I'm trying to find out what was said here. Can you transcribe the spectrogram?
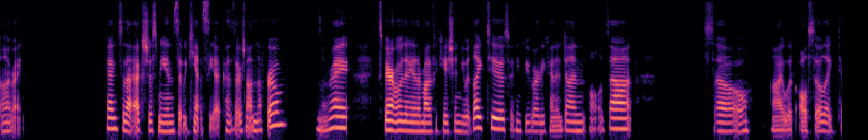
all right. Okay, so that X just means that we can't see it because there's not enough room. All right experiment with any other modification you would like to. So I think we've already kind of done all of that. So I would also like to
